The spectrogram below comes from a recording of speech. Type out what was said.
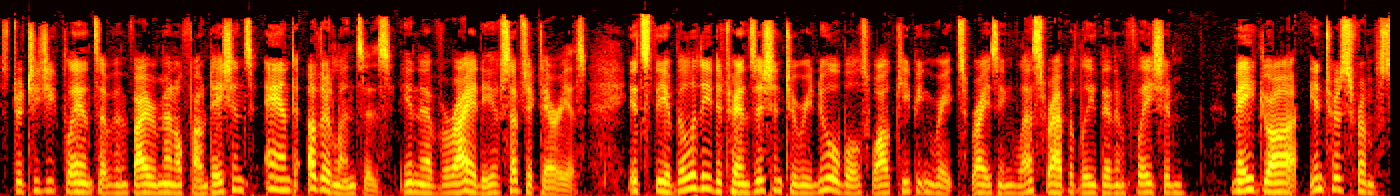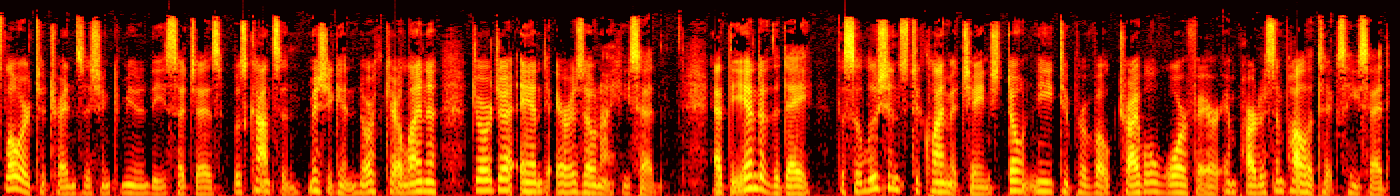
strategic plans of environmental foundations, and other lenses in a variety of subject areas. It's the ability to transition to renewables while keeping rates rising less rapidly than inflation may draw interest from slower to transition communities such as Wisconsin, Michigan, North Carolina, Georgia, and Arizona, he said. At the end of the day, the solutions to climate change don't need to provoke tribal warfare and partisan politics, he said.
